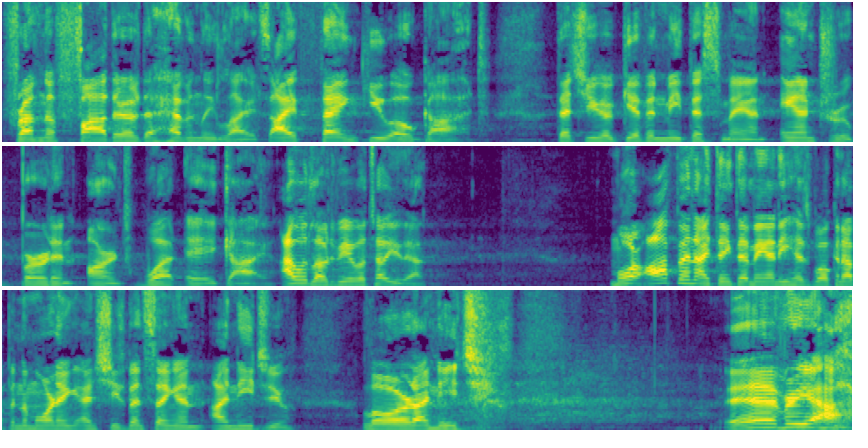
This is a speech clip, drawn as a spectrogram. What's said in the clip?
from the Father of the heavenly lights. I thank you, O God that you have given me this man, Andrew Burden Arndt. What a guy. I would love to be able to tell you that. More often, I think that Mandy has woken up in the morning and she's been singing, I need you. Lord, I need you. Every hour.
